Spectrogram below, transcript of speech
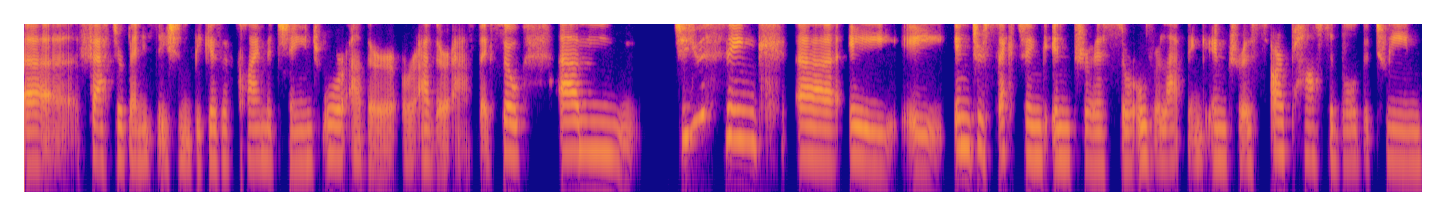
uh, faster urbanization because of climate change or other or other aspects. So, um, do you think uh, a, a intersecting interests or overlapping interests are possible between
